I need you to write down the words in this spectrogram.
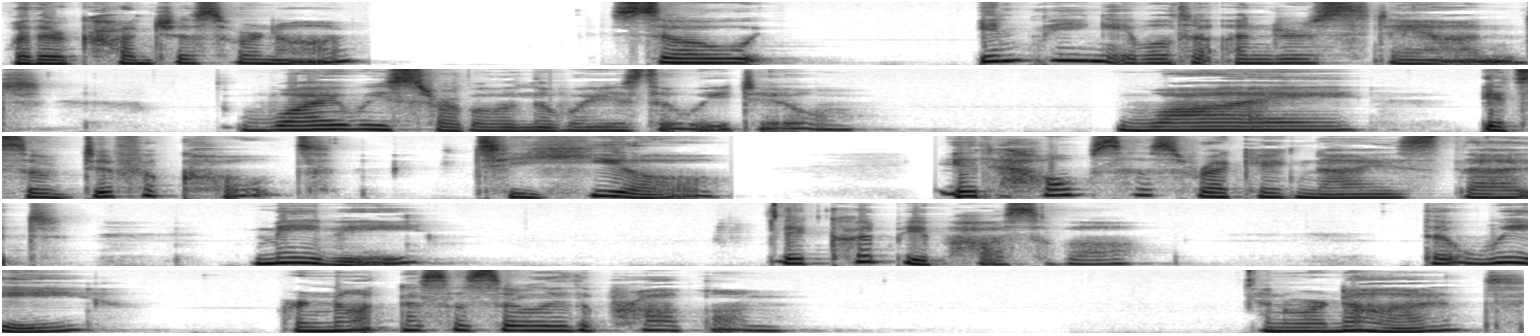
whether conscious or not. So, in being able to understand why we struggle in the ways that we do, why it's so difficult to heal, it helps us recognize that maybe it could be possible that we are not necessarily the problem. And we're not.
